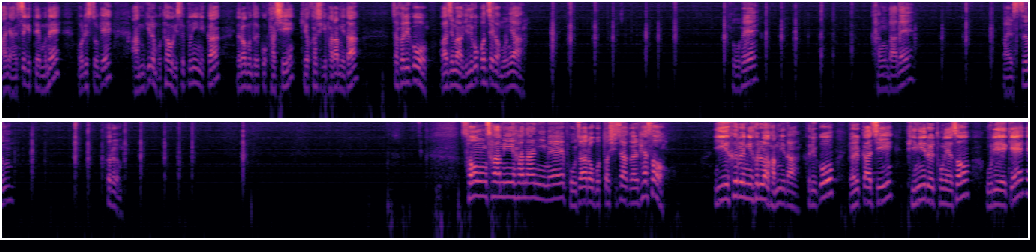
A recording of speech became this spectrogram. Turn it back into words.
많이 안 쓰기 때문에 머릿속에 암기를 못하고 있을 뿐이니까 여러분들 꼭 다시 기억하시기 바랍니다. 자, 그리고 마지막 일곱 번째가 뭐냐? 교회, 강단의 말씀, 흐름. 성삼위 하나님의 보좌로부터 시작을 해서 이 흐름이 흘러갑니다. 그리고 열 가지 비밀을 통해서 우리에게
